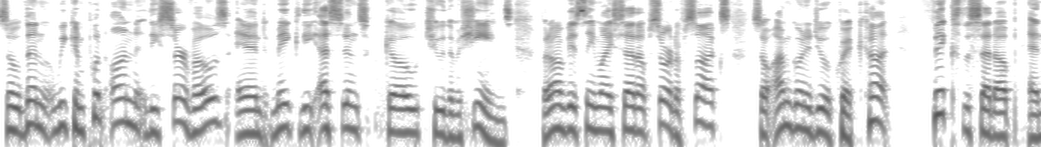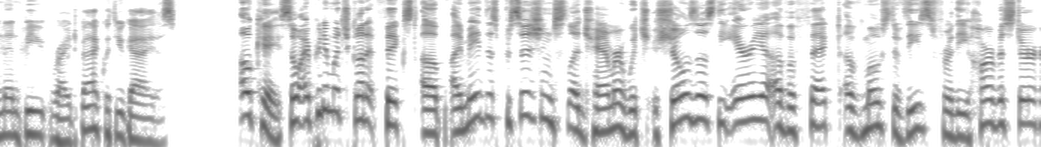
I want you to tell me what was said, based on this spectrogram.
so then we can put on the servos and make the essence go to the machines. But obviously my setup sort of sucks, so I'm going to do a quick cut, fix the setup, and then be right back with you guys. Okay, so I pretty much got it fixed up. I made this precision sledgehammer, which shows us the area of effect of most of these for the harvester.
